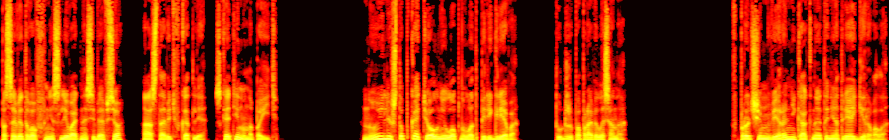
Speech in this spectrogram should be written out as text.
посоветовав не сливать на себя все, а оставить в котле, скотину напоить. Ну или чтоб котел не лопнул от перегрева. Тут же поправилась она. Впрочем, Вера никак на это не отреагировала.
